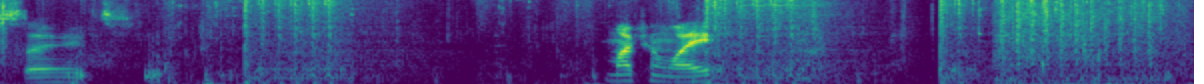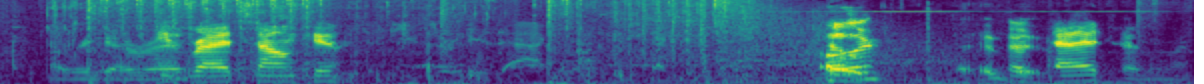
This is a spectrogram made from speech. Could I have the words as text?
Sight. I'm watching white. Oh, we got He's red. red, sound cue. Diffuser is active. Pillar. Uh, Dead. Never mind.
